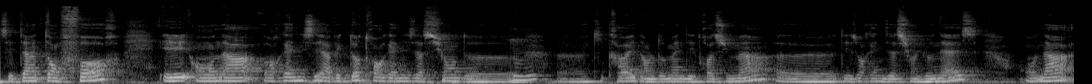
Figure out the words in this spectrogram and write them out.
C'était un temps fort et on a organisé avec d'autres organisations de, mhm. euh, qui travaillent dans le domaine des droits humains, euh, des organisations lyonnaises, on a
